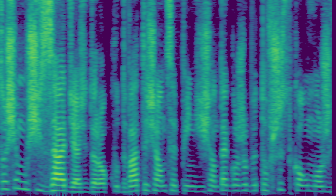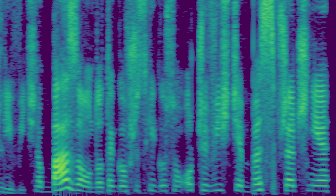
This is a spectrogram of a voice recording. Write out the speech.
co się musi zadziać do roku 2050, żeby to wszystko umożliwić? No bazą do tego wszystkiego są oczywiście bezsprzecznie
